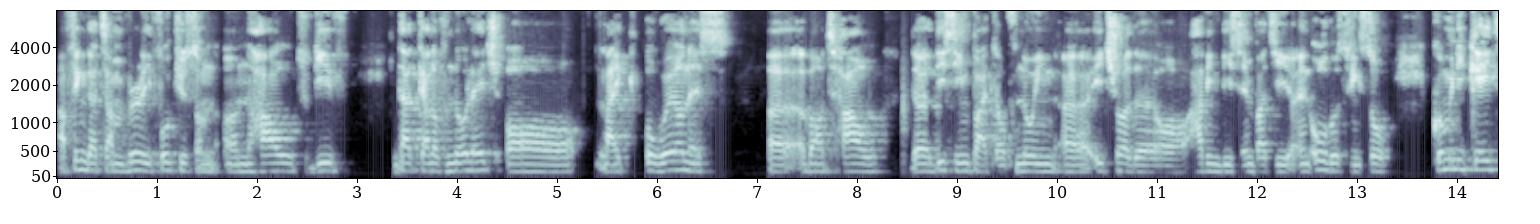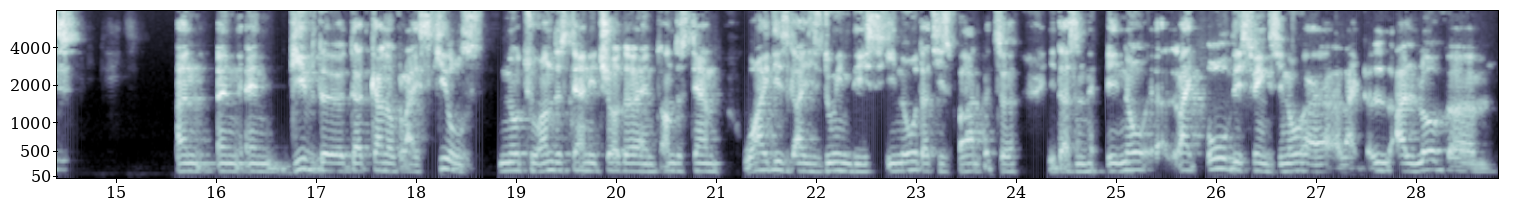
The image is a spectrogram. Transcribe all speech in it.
I think that I'm very focused on on how to give that kind of knowledge or like awareness uh, about how the, this impact of knowing uh, each other or having this empathy and all those things. So communicate and and and give the that kind of like skills, you know, to understand each other and understand why this guy is doing this. He know that he's bad, but uh, he doesn't. You know, like all these things. You know, uh, like I love. Um,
